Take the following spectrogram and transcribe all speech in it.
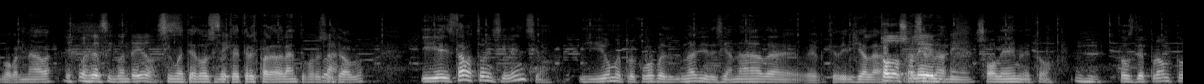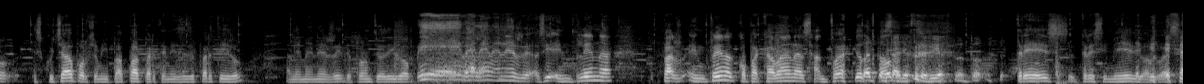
gobernaba. Después del 52. 52, 53 para adelante, por eso te hablo. Y estaba todo en silencio. Y yo me preocupaba, pues nadie decía nada, el que dirigía la... Todo solemne. solemne, todo. Entonces de pronto escuchaba, porque mi papá pertenece a ese partido, al MNR, y de pronto yo digo, ¡Viva el MNR! Así, en plena en plena Copacabana, santuario. ¿Cuántos años tenías Toto? Tres, tres y medio, algo así.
